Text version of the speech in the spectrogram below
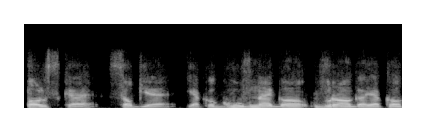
Polskę sobie jako głównego wroga, jako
